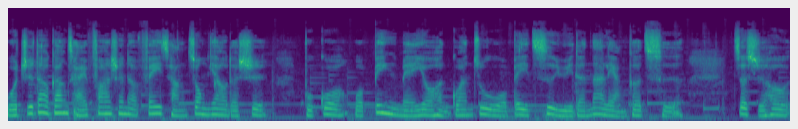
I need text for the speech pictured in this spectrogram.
我知道刚才发生了非常重要的事，不过我并没有很关注我被赐予的那两个词。这时候，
